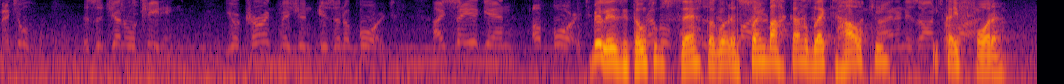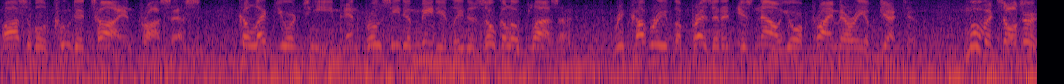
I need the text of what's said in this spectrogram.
Mitchell, this is General Keating. Your current mission is an abort. Beleza, então tudo certo. Agora é só embarcar no Black Hawk e cair fora. Collect your team and proceed immediately to Zocalo Plaza. Recovery of the president is now your primary objective. Move it, soldier!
